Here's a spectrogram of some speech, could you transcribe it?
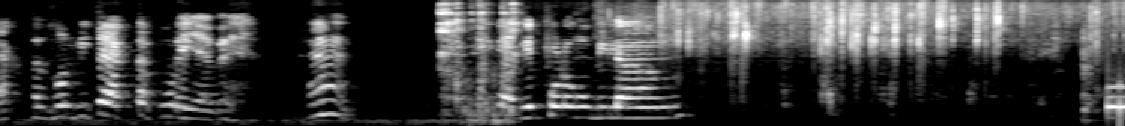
একটা ধরবি তো একটা পড়ে যাবে। হ্যাঁ? আছে ফোড়ন দিলাম। তো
